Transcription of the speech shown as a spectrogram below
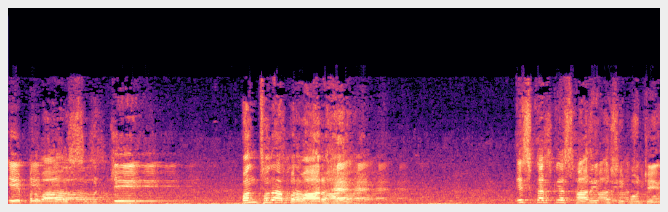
ਇਹ ਪਰਿਵਾਰ ਸਮੁੱਚੇ ਪੰਥ ਦਾ ਪਰਿਵਾਰ ਹੈ। ਇਸ ਕਰਕੇ ਸਾਰੇ ਅਸੀਂ ਪਹੁੰਚੇ ਹਾਂ।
